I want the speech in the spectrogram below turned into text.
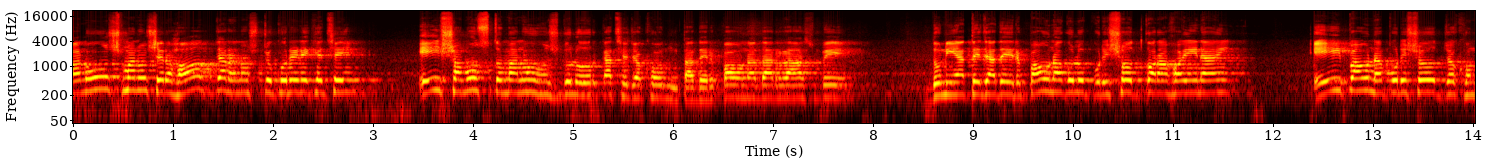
মানুষ মানুষের হক যারা নষ্ট করে রেখেছে, এই সমস্ত মানুষগুলোর কাছে যখন তাদের পাওনাদাররা আসবে, দুনিয়াতে যাদের পাওনাগুলো পরিশোধ করা হয় নাই, এই পাওনা পরিশোধ যখন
